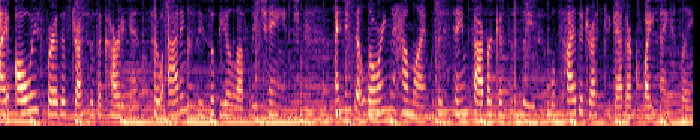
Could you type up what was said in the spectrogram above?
I always wear this dress with a cardigan, so adding sleeves will be a lovely change. I think that lowering the hemline with the same fabric as the sleeves will tie the dress together quite nicely.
